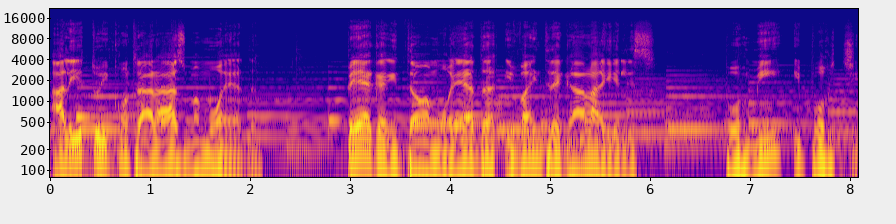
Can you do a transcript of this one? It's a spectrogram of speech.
Ali tu encontrarás uma moeda. Pega então a moeda e vai entregá-la a eles, por mim e por ti.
